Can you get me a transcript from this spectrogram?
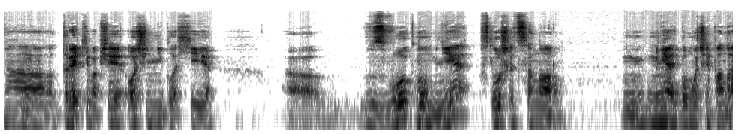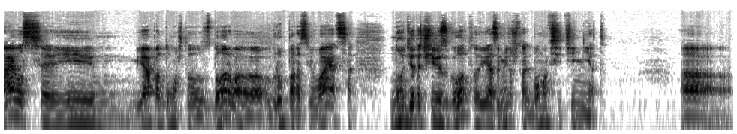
Э. Треки вообще очень неплохие. Э, звук, ну, мне слушается норм. Мне альбом очень понравился, и я подумал, что здорово, группа развивается. Но где-то через год я заметил, что альбома в сети нет. А,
